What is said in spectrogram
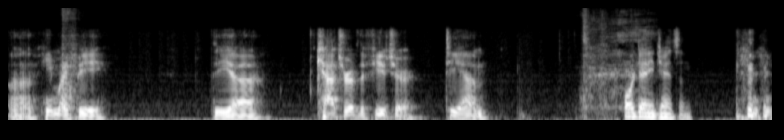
uh, he might be the uh, catcher of the future. TM. or Danny Jansen.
